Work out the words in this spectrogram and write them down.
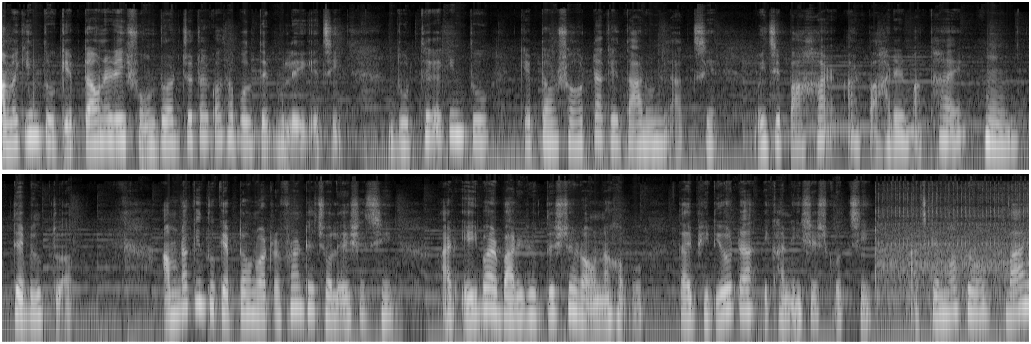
আমি কিন্তু কেপটাউনের এই সৌন্দর্যটার কথা বলতে ভুলেই গেছি। দূর থেকে কিন্তু কেপটাউন শহরটাকে দারুণ লাগছে। ওই যে পাহাড় আর পাহাড়ের মাথায়, হুম টেবিল ক্লথ আমরা কিন্তু কেপটাউন ওয়াটারফ্রন্টে চলে এসেছি আর এইবার বাড়ির উদ্দেশ্যে রওনা হব। তাই ভিডিওটা এখানেই শেষ করছি। আজকের মতো বাই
